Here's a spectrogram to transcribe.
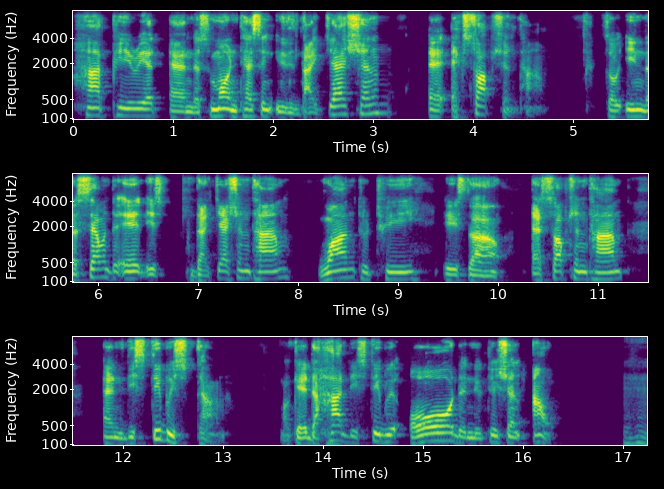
hard period, and the small intestine is digestion, uh, absorption time. So in the seven to eight is digestion time, one to three is the absorption time, and distribution time. Okay, the heart distribute all the nutrition out. Mm-hmm,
